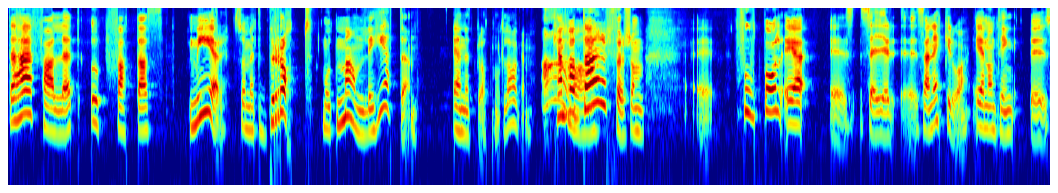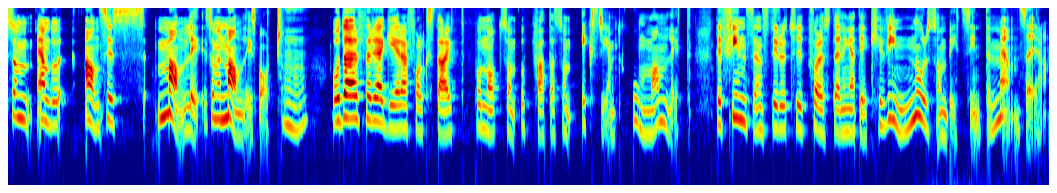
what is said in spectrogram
det här fallet uppfattas mer som ett brott mot manligheten än ett brott mot lagen. Kan det vara Ah. därför som eh, fotboll är, eh, säger eh, Sarnecki då, är någonting eh, som ändå anses manlig, som en manlig sport. Mm. Och därför reagerar folk starkt på något som uppfattas som extremt omanligt. Det finns en stereotyp föreställning att det är kvinnor som bits, inte män, säger han.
